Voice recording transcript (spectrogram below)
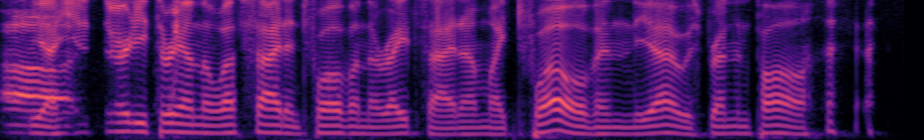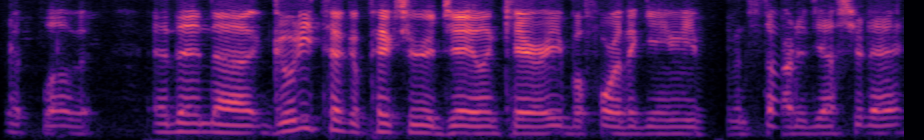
Uh, yeah, he had 33 on the left side and 12 on the right side. And I'm like 12, and yeah, it was Brendan Paul. Love it. And then uh, Goody took a picture of Jalen Carey before the game even started yesterday,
